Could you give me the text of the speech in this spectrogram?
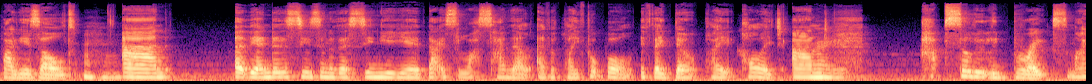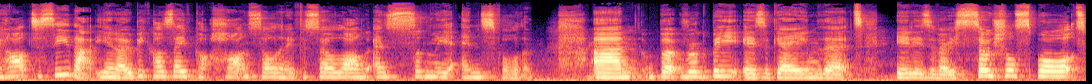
five years old. Mm-hmm. And at the end of the season of their senior year, that is the last time they'll ever play football if they don't play at college. And Right. absolutely breaks my heart to see that, you know, because they've put heart and soul in it for so long and suddenly it ends for them. Um, but rugby is a game that it is a very social sport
